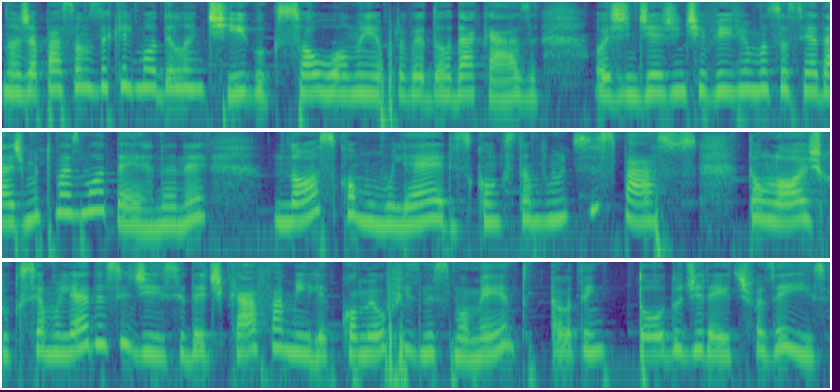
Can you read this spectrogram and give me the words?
Nós já passamos daquele modelo antigo que só o homem é provedor da casa. Hoje em dia a gente vive uma sociedade muito mais moderna, né? Nós, como mulheres, conquistamos muitos espaços. Então, lógico que se a mulher decidir se dedicar à família, como eu fiz nesse momento, ela tem todo o direito de fazer isso.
